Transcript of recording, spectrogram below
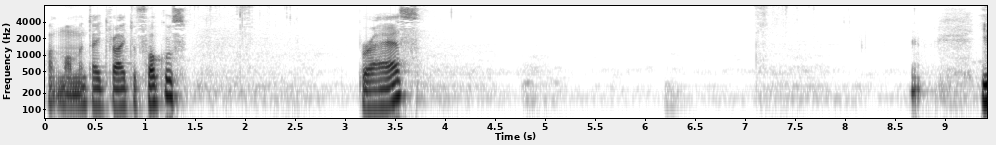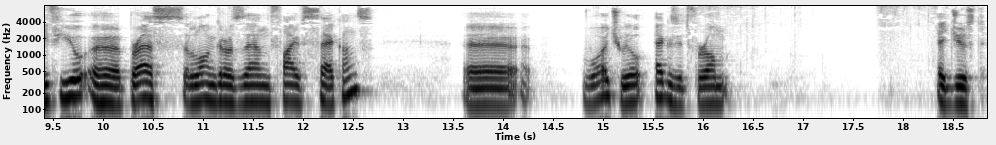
one moment I try to focus press If you uh, press longer than 5 seconds, uh, watch will exit from adjust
